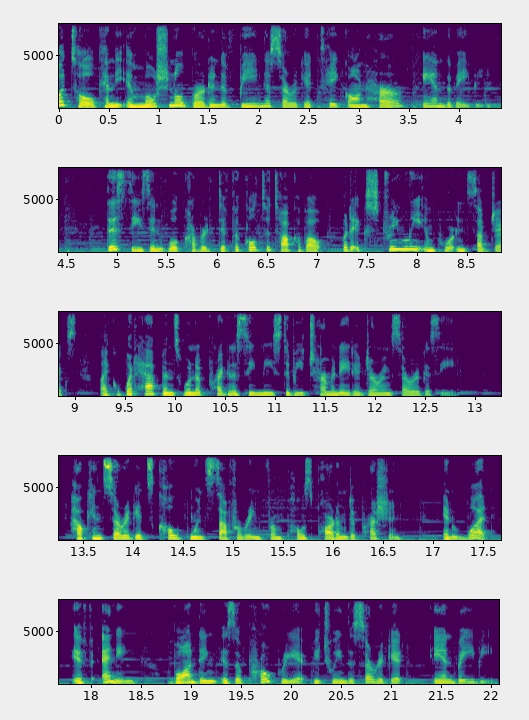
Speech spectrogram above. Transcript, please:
What toll can the emotional burden of being a surrogate take on her and the baby? This season will cover difficult to talk about but extremely important subjects like what happens when a pregnancy needs to be terminated during surrogacy. How can surrogates cope when suffering from postpartum depression? And what, if any, bonding is appropriate between the surrogate and baby?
